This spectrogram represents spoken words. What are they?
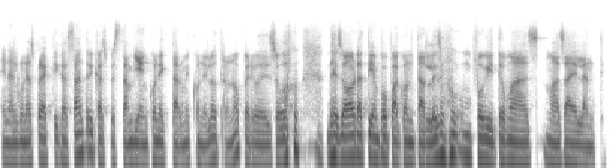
en algunas prácticas tántricas, pues también conectarme con el otro, ¿no? Pero de eso, de eso habrá tiempo para contarles un poquito más, más adelante.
